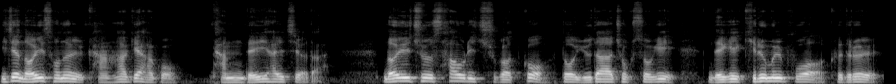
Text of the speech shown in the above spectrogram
이제 너희 손을 강하게 하고 담대히 할지어다 너희 주 사울이 죽었고 또 유다 족속이 내게 기름을 부어 그들을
